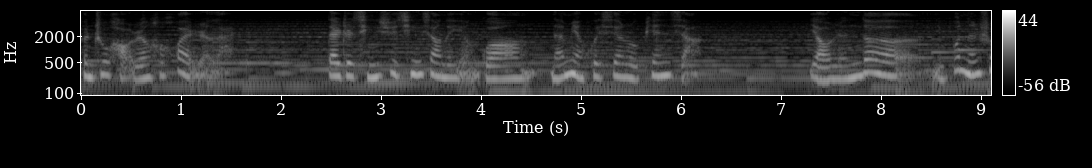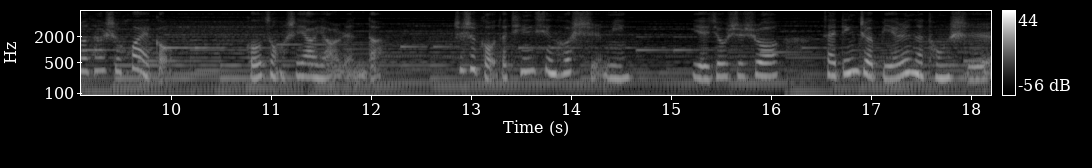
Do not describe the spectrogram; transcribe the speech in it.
分出好人和坏人来，带着情绪倾向的眼光，难免会陷入偏狭。咬人的，你不能说它是坏狗，狗总是要咬人的，这是狗的天性和使命。也就是说，在盯着别人的同时，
